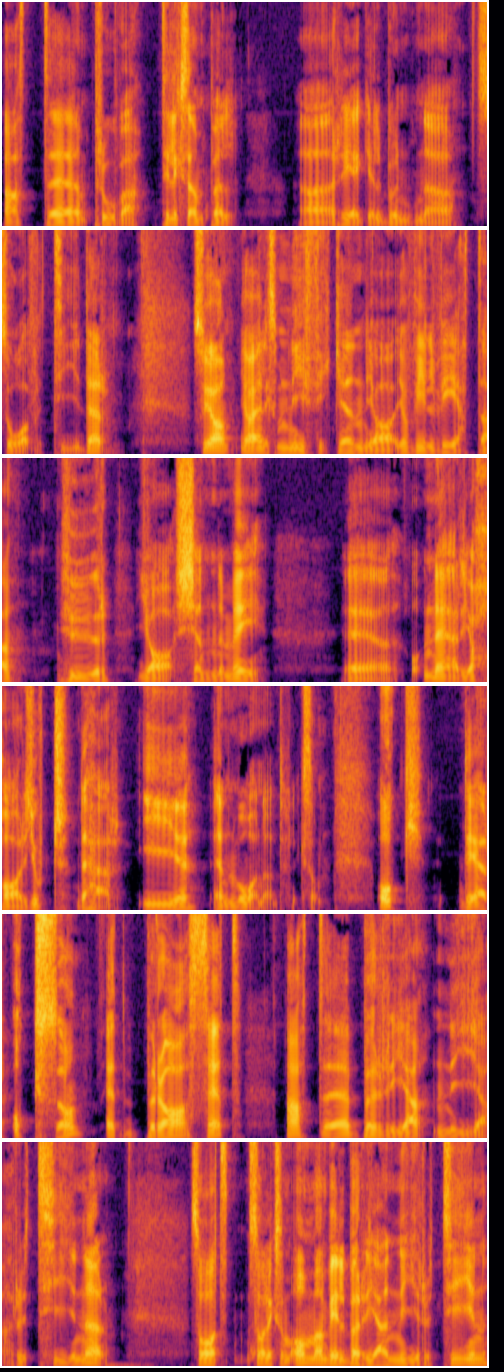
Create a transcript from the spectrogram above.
att eh, prova till exempel eh, regelbundna sovtider. Så ja, jag är liksom nyfiken, jag, jag vill veta hur jag känner mig eh, när jag har gjort det här i en månad liksom. Och det är också ett bra sätt att eh, börja nya rutiner. Så, så liksom om man vill börja en ny rutin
